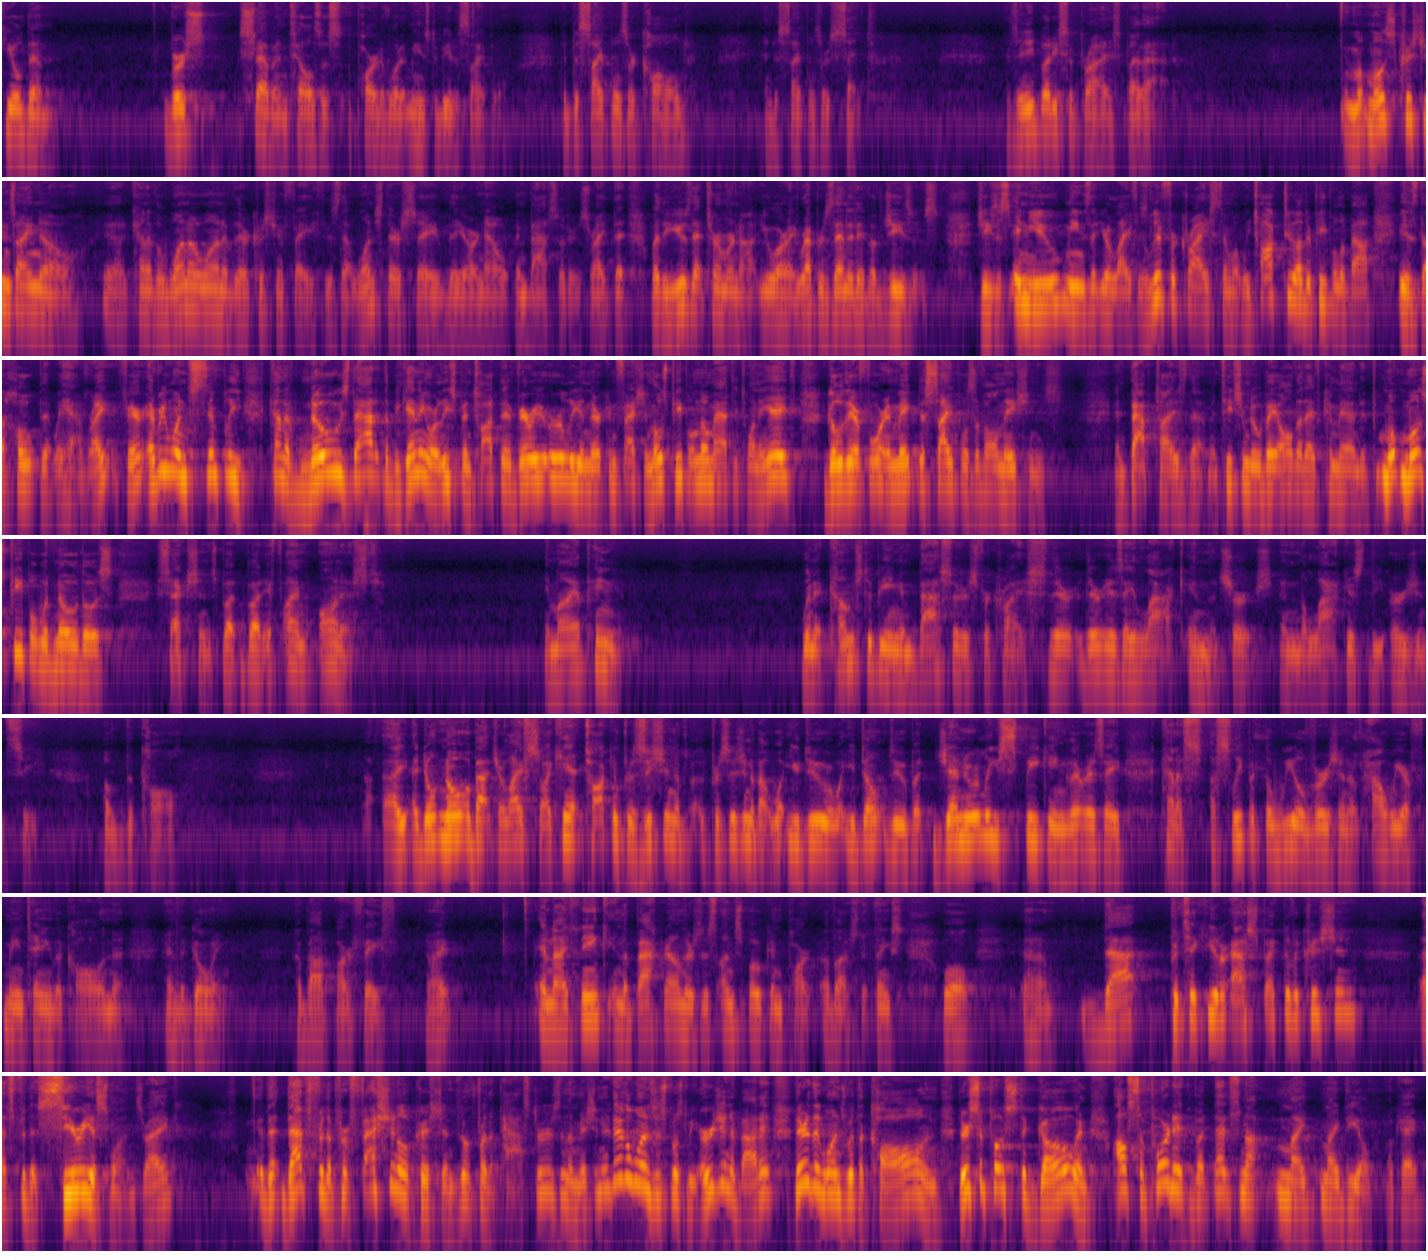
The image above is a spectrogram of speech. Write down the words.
healed them. Verse 7 tells us a part of what it means to be a disciple. The disciples are called and disciples are sent. Is anybody surprised by that? most Christians I know, uh, kind of the 101 of their Christian faith is that once they're saved, they are now ambassadors, right? That whether you use that term or not, you are a representative of Jesus. Jesus in you means that your life is lived for Christ, and what we talk to other people about is the hope that we have, right? Fair? Everyone simply kind of knows that at the beginning, or at least been taught that very early in their confession. Most people know Matthew 28 go therefore and make disciples of all nations and baptize them and teach them to obey all that I've commanded. most people would know those sections, but, but if I'm honest, in my opinion, when it comes to being ambassadors for Christ, there, there is a lack in the church, and the lack is the urgency of the call. I, I, don't know about your life, so I can't talk in precision, precision about what you do or what you don't do, but generally speaking, there is a kind of asleep at the wheel version of how we are maintaining the call and the, and the going about our faith, right? And I think in the background, there's this unspoken part of us that thinks, well, um, that particular aspect of a Christian, that's for the serious ones, right? that's for the professional Christians, for the pastors and the missionaries. They're the ones that are supposed to be urgent about it. They're the ones with the call, and they're supposed to go, and I'll support it, but that's not my, my deal, okay?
